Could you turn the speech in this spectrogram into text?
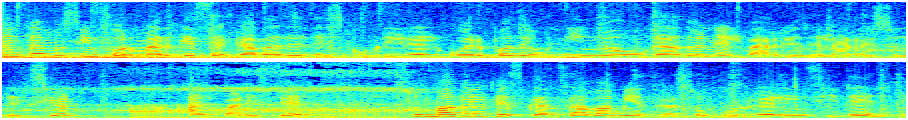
lamentamos informar que se acaba de descubrir el cuerpo de un niño ahogado en el barrio de la Resurrección. Al parecer, su madre descansaba mientras ocurrió el incidente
